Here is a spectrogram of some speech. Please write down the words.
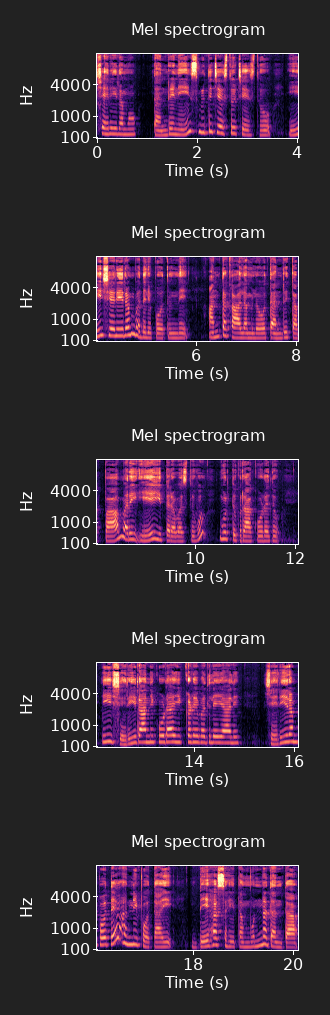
శరీరము. తండ్రిని స్మృతి చేస్తూ చేస్తూ ఈ శరీరం వదిలిపోతుంది. అంతకాలంలో తండ్రి తప్ప మరి ఏ ఇతర వస్తువు గుర్తుకు రాకూడదు. ఈ శరీరాన్ని కూడా ఇక్కడే వదిలేయాలి. శరీరం పోతే అన్నీ పోతాయి. దేహ సహితం ఉన్నదంతా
